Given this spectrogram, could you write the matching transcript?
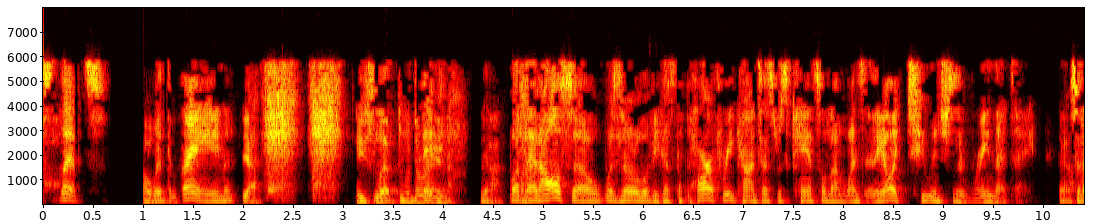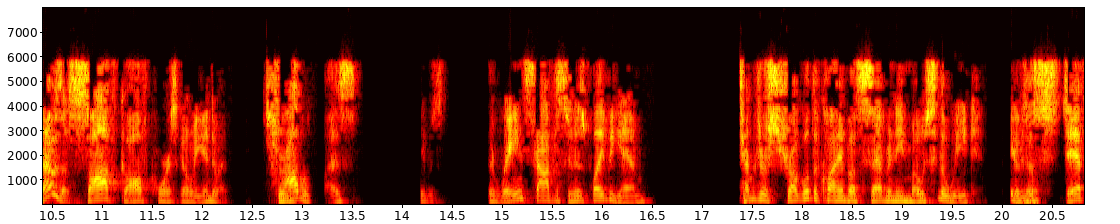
slipped Oh, with the rain, yeah. He slipped with the rain. Yeah. but that also was notable because the par three contest was canceled on Wednesday. They got like two inches of rain that day. Yeah. So that was a soft golf course going into it. Sure. Problem was, it was the rain stopped as soon as play began. Temperature struggled to climb above 70 most of the week. It was Yeah. a stiff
